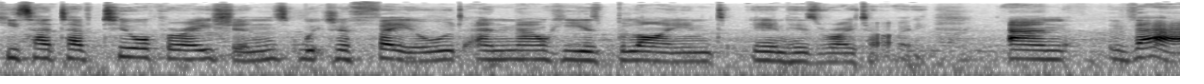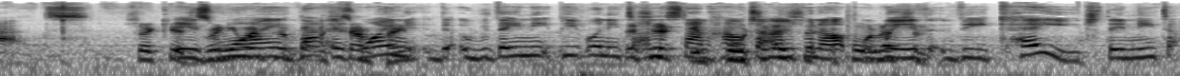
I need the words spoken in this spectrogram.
He's had to have two operations which have failed, and now he is blind in his right eye. And that So, kids, is when you why open a that bottle of why champagne- th- they need people need to understand how to open up with lesson. the cage. They need to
